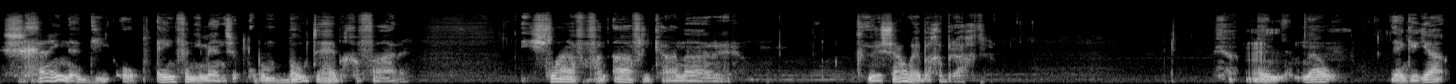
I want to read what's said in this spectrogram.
schijnen die op een van die mensen op een boot te hebben gevaren. Die slaven van Afrika naar eh, Curaçao hebben gebracht. Ja, en nou denk ik, ja,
